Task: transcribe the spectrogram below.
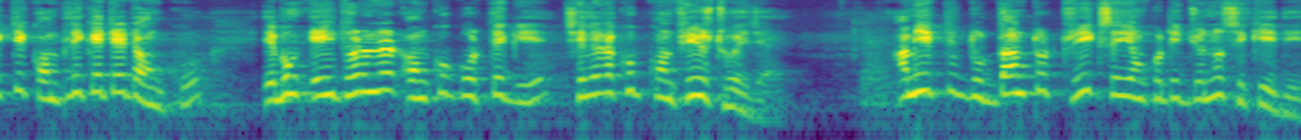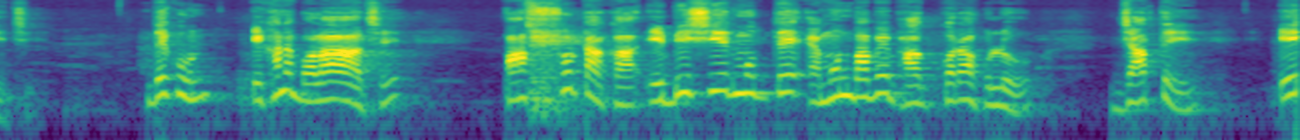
একটি কমপ্লিকেটেড অঙ্ক এবং এই ধরনের অঙ্ক করতে গিয়ে ছেলেরা খুব কনফিউজড হয়ে যায়। আমি একটি দুর্দান্ত ট্রিক্স এই অঙ্কটির জন্য শিখিয়ে দিয়েছি। দেখুন, এখানে বলা আছে পাঁচশো টাকা এবিসি এর মধ্যে এমনভাবে ভাগ করা হলো যাতে এ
